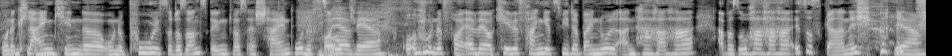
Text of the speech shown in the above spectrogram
ohne Kleinkinder, ohne Pools oder sonst irgendwas erscheint. Ohne Feuerwehr. So, ohne Feuerwehr, okay, wir fangen jetzt wieder bei Null an, hahaha. Aber so hahaha ist es gar nicht. Ja.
